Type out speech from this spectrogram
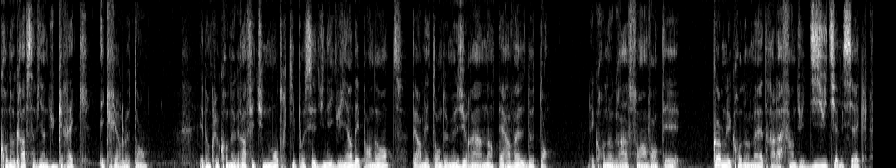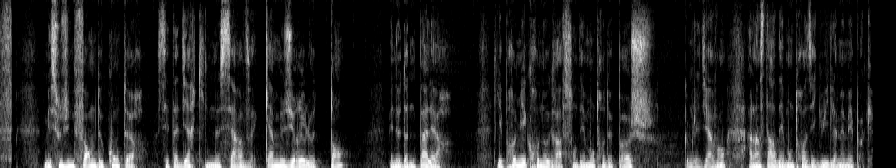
Chronographe, ça vient du grec écrire le temps. Et donc, le chronographe est une montre qui possède une aiguille indépendante permettant de mesurer un intervalle de temps. Les chronographes sont inventés comme les chronomètres à la fin du XVIIIe siècle, mais sous une forme de compteur c'est-à-dire qu'ils ne servent qu'à mesurer le temps, mais ne donnent pas l'heure. Les premiers chronographes sont des montres de poche, comme j'ai dit avant, à l'instar des montres trois aiguilles de la même époque.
